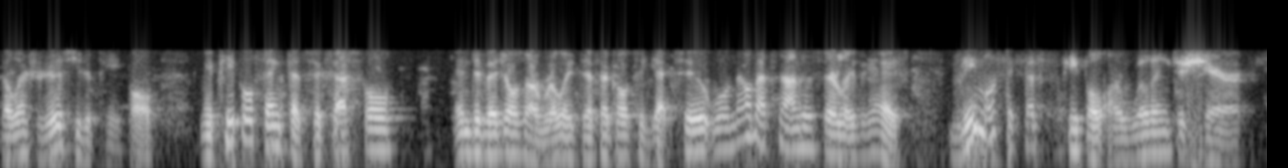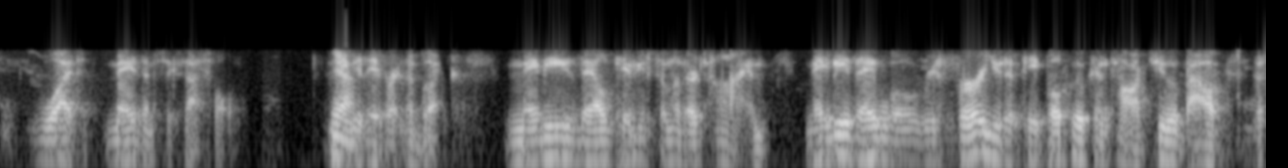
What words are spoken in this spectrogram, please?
They'll introduce you to people. I mean, people think that successful individuals are really difficult to get to. Well, no, that's not necessarily the case. The most successful people are willing to share what made them successful. Yeah. Maybe they've written a book. Maybe they'll give you some of their time. Maybe they will refer you to people who can talk to you about the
